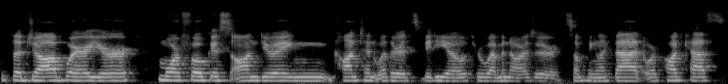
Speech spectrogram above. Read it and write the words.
the job where you're more focused on doing content whether it's video through webinars or something like that or podcasts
